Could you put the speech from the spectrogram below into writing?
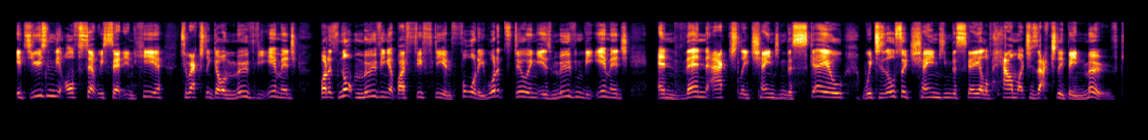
It's using the offset we set in here to actually go and move the image, but it's not moving it by 50 and 40. What it's doing is moving the image and then actually changing the scale, which is also changing the scale of how much has actually been moved.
